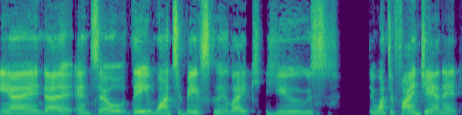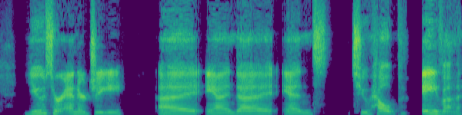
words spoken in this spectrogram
and uh and so they want to basically like use they want to find Janet, use her energy uh and uh and to help Ava,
